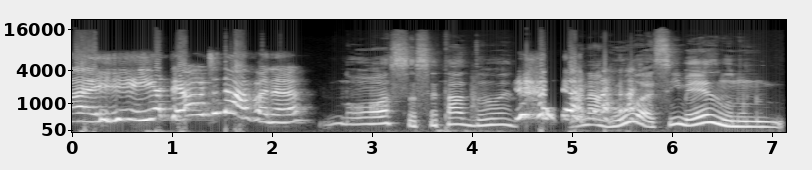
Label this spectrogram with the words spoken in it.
Aí ia até onde dava, né? Nossa, você tá doido. Mas na rua, assim mesmo?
